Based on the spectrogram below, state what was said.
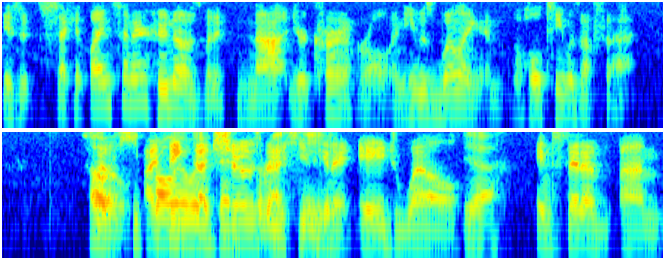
Is it second line center? Who knows? But it's not your current role, and he was willing, and the whole team was up for that. Oh, So he I think would that have been shows that he's going to age well Yeah. instead of um,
